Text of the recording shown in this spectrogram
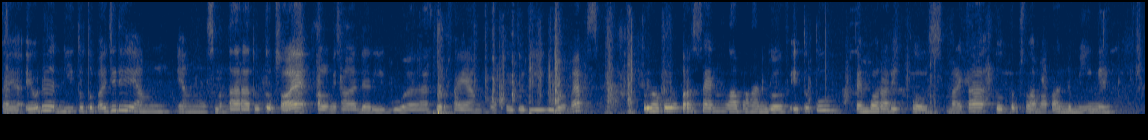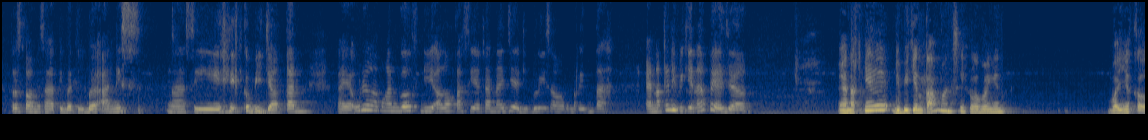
kayak ya udah ditutup aja deh yang yang sementara tutup. Soalnya kalau misalnya dari gua survei yang waktu itu di Google Maps 50% lapangan golf itu tuh temporary close. Mereka tutup selama pandemi ini. Terus kalau misalnya tiba-tiba Anis ngasih kebijakan kayak udah lapangan golf dialokasikan aja dibeli sama pemerintah. Enaknya dibikin apa ya Jal? Enaknya dibikin taman sih kalau pengen. Banyak ke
